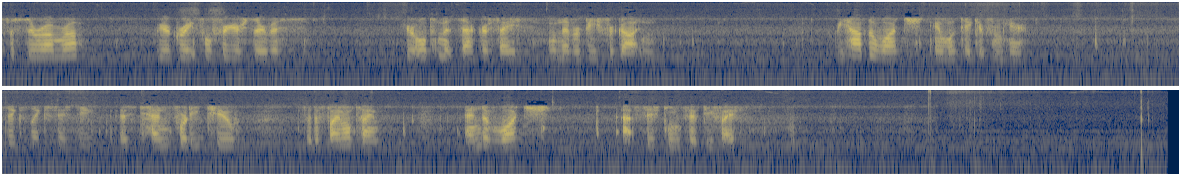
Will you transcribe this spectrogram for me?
Officer Romrell, we are grateful for your service. Your ultimate sacrifice will never be forgotten. We have the watch and we'll take it from here. 6 Lake 50 is 1042 for the final time. End of watch at 1555.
